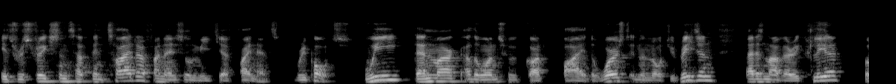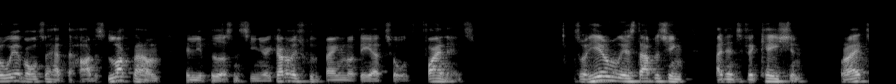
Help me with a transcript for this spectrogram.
its restrictions have been tighter, financial media finance reports. We, Denmark, are the ones who've got by the worst in the Nordic region. That is now very clear, but we have also had the hardest lockdown, Helge Pedersen, senior economist with Bank Nordea, told Finans. So here we're establishing identification, right?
